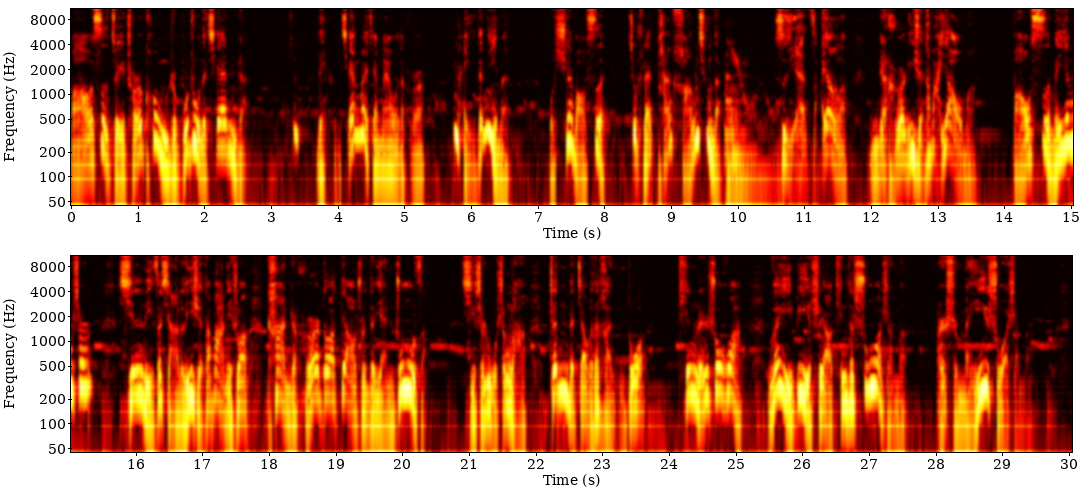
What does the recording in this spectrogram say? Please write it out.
宝四嘴唇控制不住的牵着：“哼，两千块钱买我的盒，美的你们！我薛宝四就是来盘行情的。四姐咋样了？你这盒李雪他爸要吗？”宝四没应声，心里则想着李雪他爸那双看着盒都要掉出来的眼珠子。其实陆生朗真的教给他很多，听人说话未必是要听他说什么，而是没说什么。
